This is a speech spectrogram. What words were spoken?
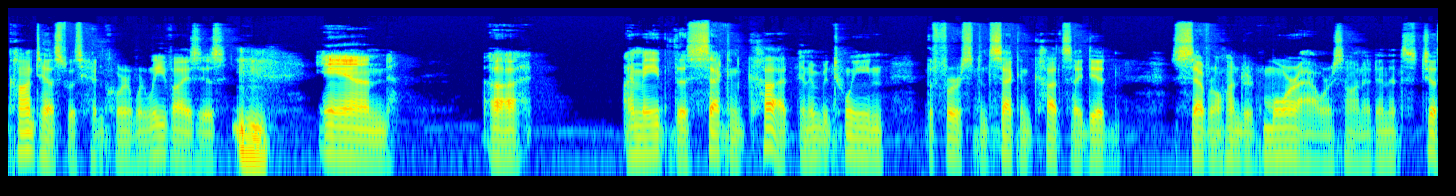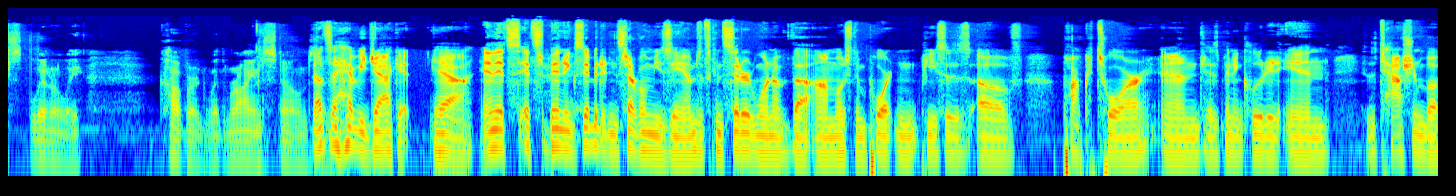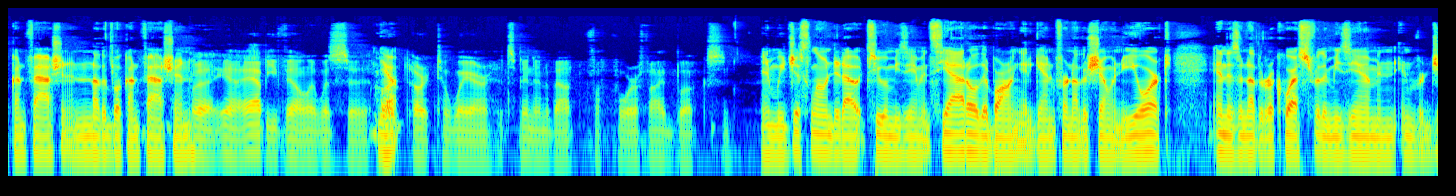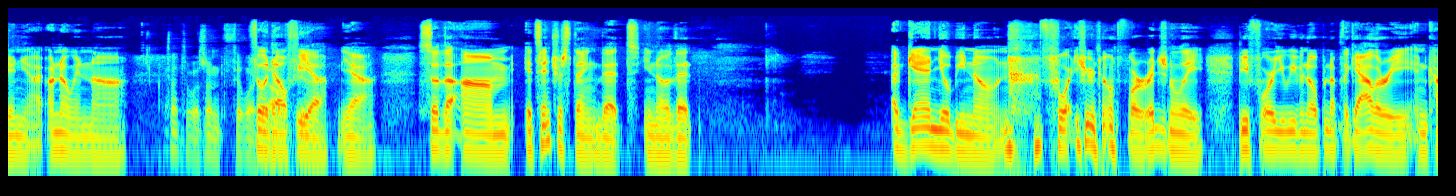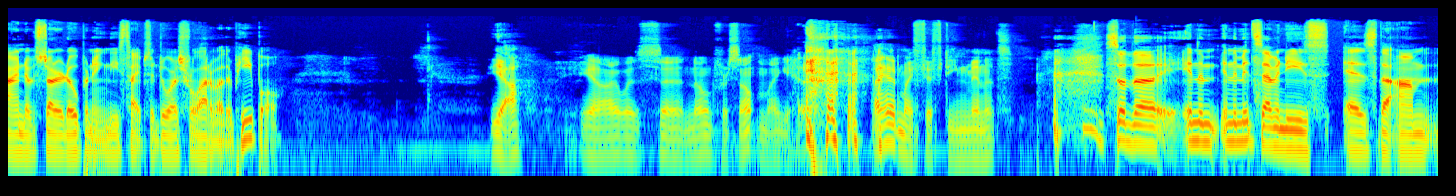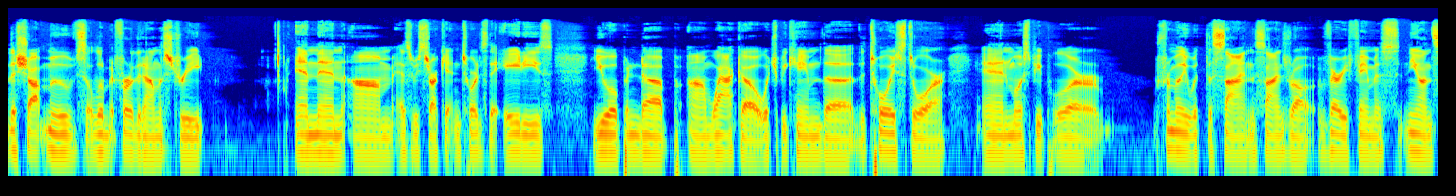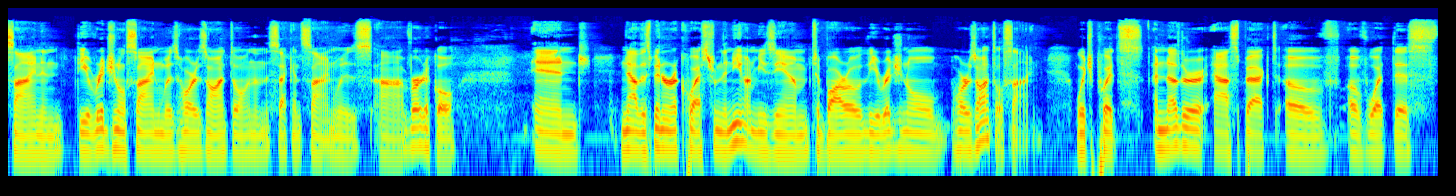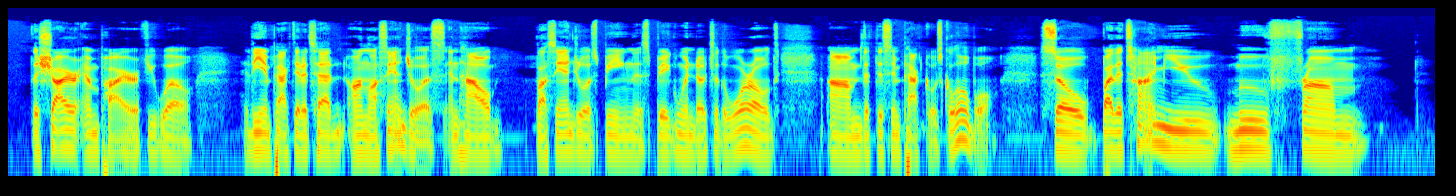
contest was headquartered, where Levi's is, and uh, I made the second cut, and in between the first and second cuts, I did several hundred more hours on it, and it's just literally covered with rhinestones. That's a heavy jacket, yeah, and it's it's been exhibited in several museums. It's considered one of the um, most important pieces of pop couture, and has been included in the Taschen book on fashion and another book on fashion. Uh, yeah, Abbeville. It was uh, Yep. art, art to wear. It's been in about f- four or five books. And we just loaned it out to a museum in Seattle. They're borrowing it again for another show in New York, and there's another request for the museum in, in Virginia. Oh no, in uh, I thought there was in Philadelphia. Philadelphia. Yeah. So the um, it's interesting that you know that again you'll be known for what you're known for originally before you even opened up the gallery and kind of started opening these types of doors for a lot of other people. Yeah, yeah. I was uh, known for something. I guess I had my 15 minutes. So the in the in the mid '70s, as the um the shop moves a little bit further down the street, and then um, as we start getting towards the '80s, you opened up um, Wacko, which became the the toy store, and most people are familiar with the sign. The sign's were all very famous neon sign, and the original sign was horizontal, and then the second sign was uh, vertical. And now there's been a request from the Neon Museum to borrow the original horizontal sign, which puts another aspect of of what this the Shire Empire, if you will, the impact that it's had on Los Angeles and how Los Angeles being this big window to the world, um, that this impact goes global. So by the time you move from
